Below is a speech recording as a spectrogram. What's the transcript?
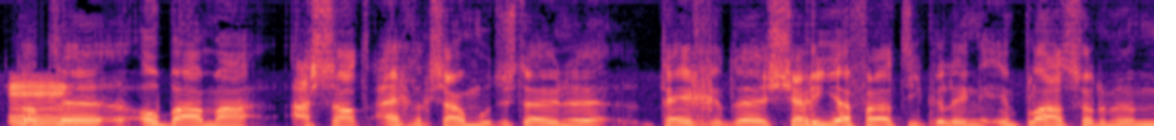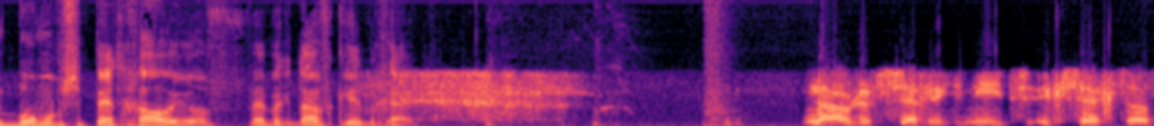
dat uh, Obama Assad eigenlijk zou moeten steunen tegen de sharia-fanatiekeling in plaats van hem een bom op zijn pet gooien? Of heb ik het nou verkeerd begrepen? Nou, dat zeg ik niet. Ik zeg dat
